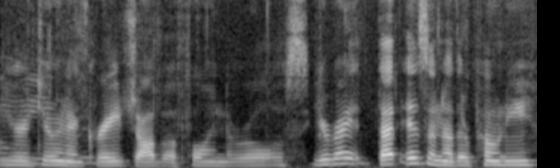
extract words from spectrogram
You're doing a great job of following the rules. You're right, that is another pony.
